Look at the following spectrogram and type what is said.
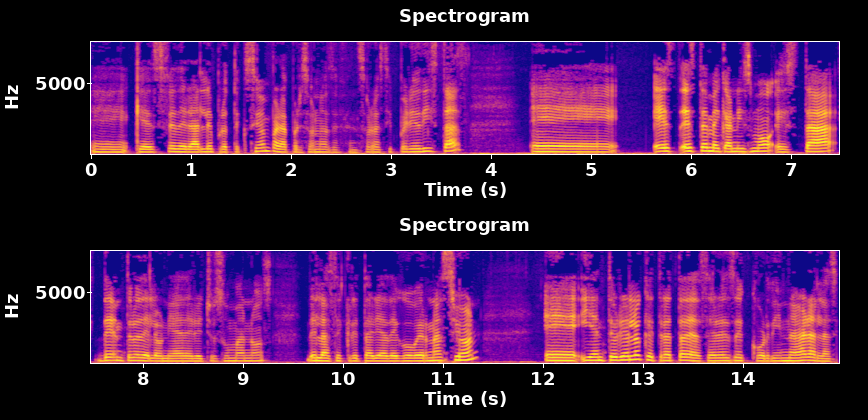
eh, que es federal de protección para personas defensoras y periodistas. Eh, este mecanismo está dentro de la Unidad de Derechos Humanos de la Secretaría de Gobernación eh, y en teoría lo que trata de hacer es de coordinar a las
